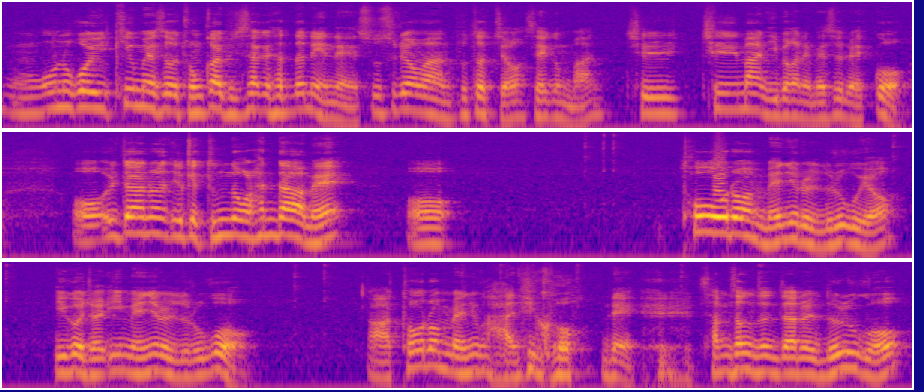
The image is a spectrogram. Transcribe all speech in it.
음, 오늘 거의 키움에서 종가 비싸게 샀더니 네, 수수료만 붙었죠. 세금만 7, 7만 200원에 매수를 했고 어, 일단은 이렇게 등록을 한 다음에 어, 토론 메뉴를 누르고요. 이거죠. 이 메뉴를 누르고 아 토론 메뉴가 아니고 네 삼성전자를 누르고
